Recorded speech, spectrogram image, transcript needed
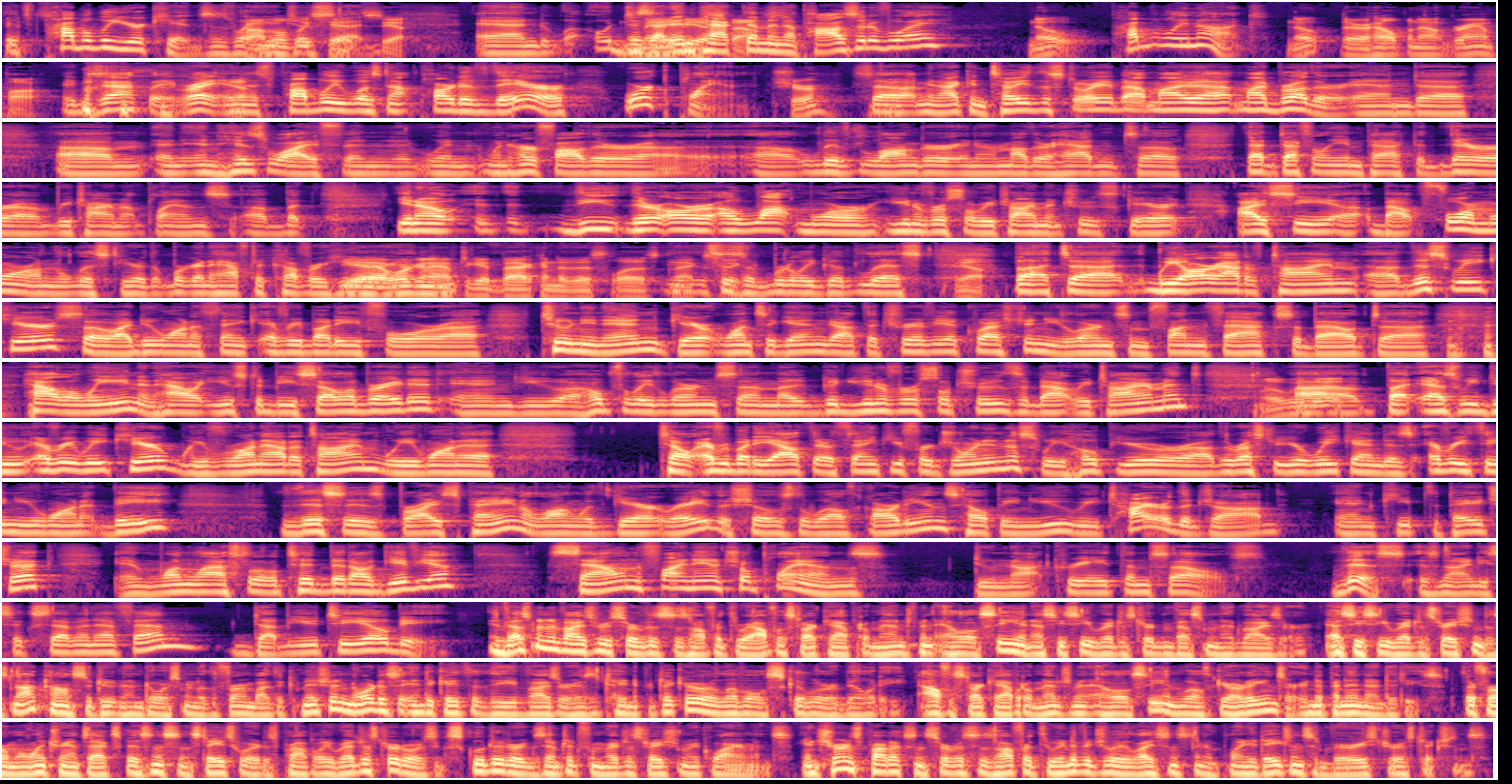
It's probably your kids, is what you just kids, said. yep. And does that Maybe a impact them in a positive way? No, Probably not. nope, they're helping out grandpa. Exactly right, and Yep. this probably was not part of their work plan. Sure. So I mean, I can tell you the story about my uh, my brother and uh, um, and and his wife, and when when her father uh, uh, lived longer and her mother hadn't, so that definitely impacted their uh, retirement plans. Uh, but you know, the there are a lot more universal retirement truths, Garrett. I see uh, about four more on the list here that we're going to have to cover here. Yeah, we're gonna have to get back into this list next this week. is a really good list. Yeah. But uh, we are out of time uh, this week here, so I do want to thank everybody for uh, tuning in. Garrett once again got the trivia question. You learned some fun facts about uh, Halloween and how it used to be celebrated, and you uh, hopefully learned some uh, good universal truths about retirement. Well, we Uh, but as we do every week here, we've run out of time. We want to tell everybody out there thank you for joining us. We hope your uh, the rest of your weekend is everything you want it to be. This is Brice Payne along with Garrett Ray, the show's The Wealth Guardians, helping you retire the job and keep the paycheck. And one last little tidbit I'll give you sound financial plans do not create themselves. This is 96.7 FM, WTOB. Investment advisory services offered through Alphastar Capital Management LLC, an SEC registered investment advisor. SEC registration does not constitute an endorsement of the firm by the Commission, nor does it indicate that the advisor has attained a particular level of skill or ability. Alphastar Capital Management LLC and Wealth Guardians are independent entities. The firm only transacts business in states where it is properly registered or is excluded or exempted from registration requirements. Insurance products and services offered through individually licensed and appointed agents in various jurisdictions.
